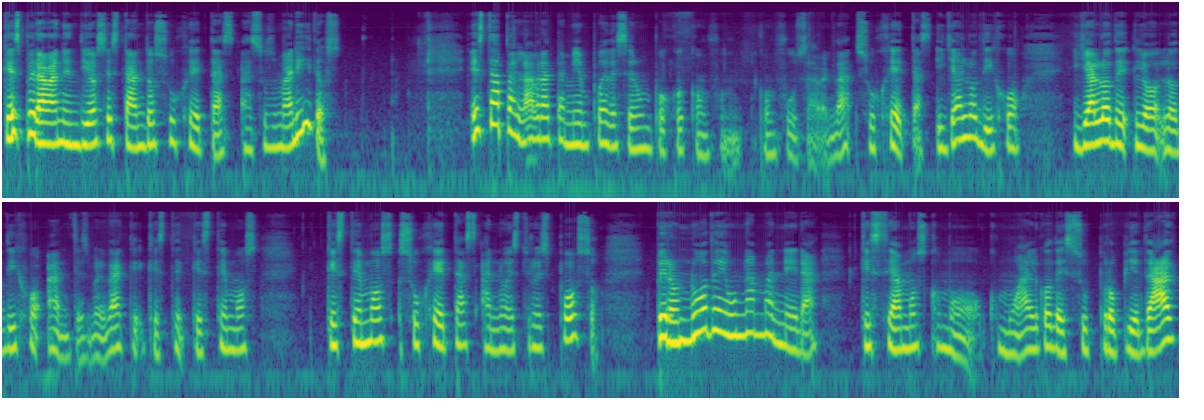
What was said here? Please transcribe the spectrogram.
que esperaban en Dios estando sujetas a sus maridos. Esta palabra también puede ser un poco confusa, ¿verdad? Sujetas. Y ya lo dijo, ya lo, lo, dijo antes, ¿verdad? Que, que, este, que, estemos, que estemos sujetas a nuestro esposo, pero no de una manera que seamos como, como algo de su propiedad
